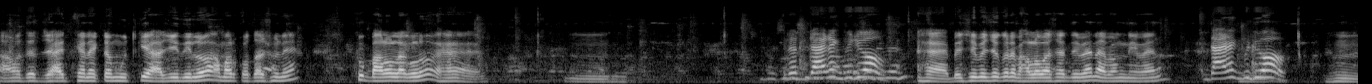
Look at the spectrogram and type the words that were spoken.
আমাদের জাহিদ খান একটা মুচকি হাসি দিল আমার কথা শুনে। খুব ভালো লাগল হ্যাঁ। ডাইরেক্ট ভিডিও হ্যাঁ বেশি বেশি করে ভালোবাসা দিবেন এবং নেবেন। ডাইরেক্ট ভিডিও হুম।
